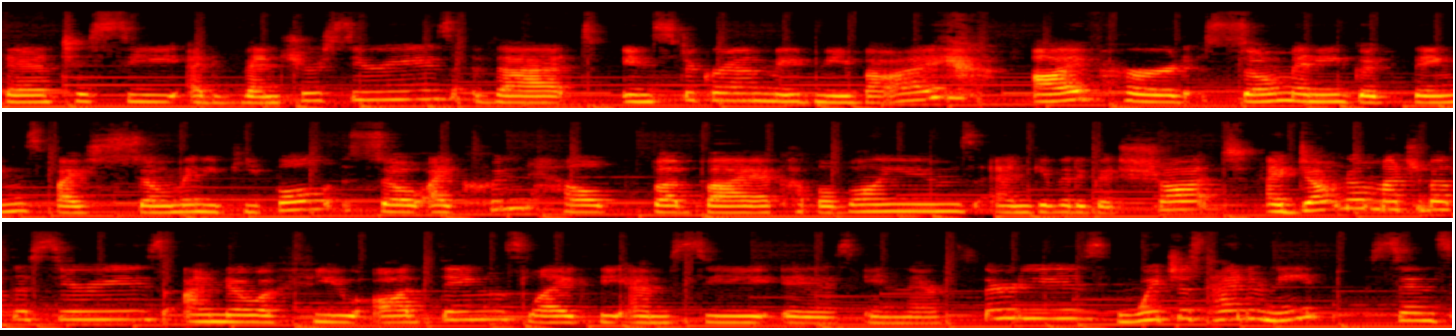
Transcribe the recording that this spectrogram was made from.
fantasy adventure series that Instagram made me buy. I've heard so many good things by so many people, so I couldn't help but buy a couple volumes and give it a good shot. I don't know much about this series. I know a few odd things like the MC is in their 30s, which is kind of neat since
